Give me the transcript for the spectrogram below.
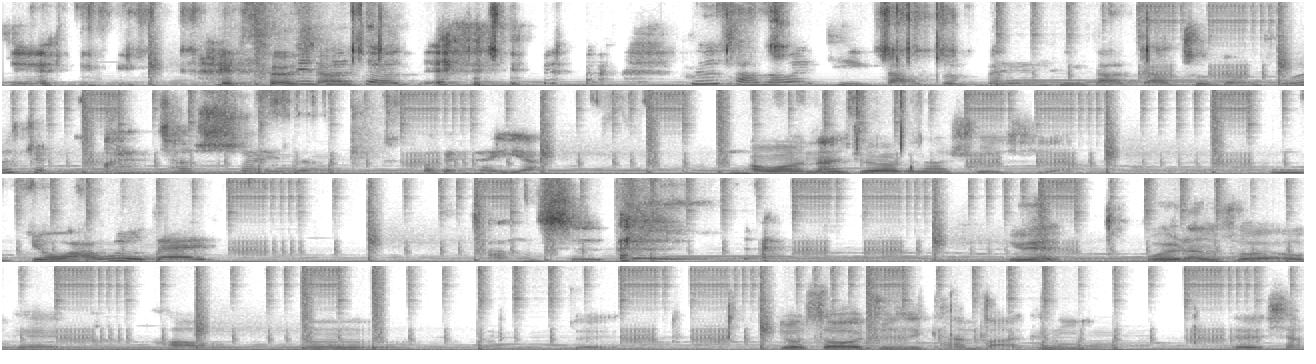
姐，列车小姐。就是常常会提早准备跟提早交出东西，我就觉得看超帅的，我跟他一样。好啊，那你就要跟他学习啊。嗯，有啊，我有在尝试。因为我会让你说，OK，好，嗯，对，有时候就是看吧，看你的想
